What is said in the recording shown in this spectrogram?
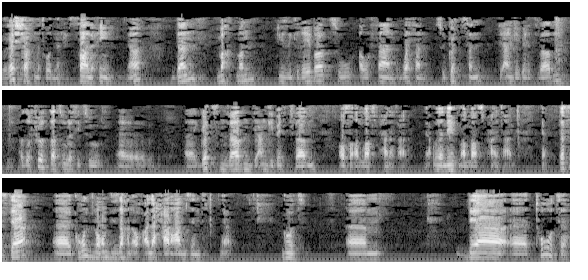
rechtschaffene tote Menschen, Salihin, ja, dann macht man diese Gräber zu Authan, Wathan, zu Götzen, die angebetet werden. Also führt dazu, dass sie zu äh, äh, Götzen werden, die angebetet werden, außer Allah subhanahu wa ta'ala. Ja, oder neben Allah subhanahu wa ta'ala. Ja, das ist der äh, Grund, warum die Sachen auch alle haram sind. Ja. Gut. Ähm, der äh, Tote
